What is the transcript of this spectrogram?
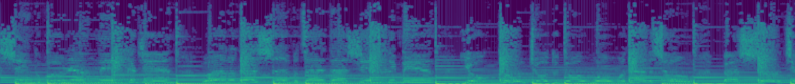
辛苦不让你看见，温暖的是否在她心里面？有空就多多握握她的手，把手牵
